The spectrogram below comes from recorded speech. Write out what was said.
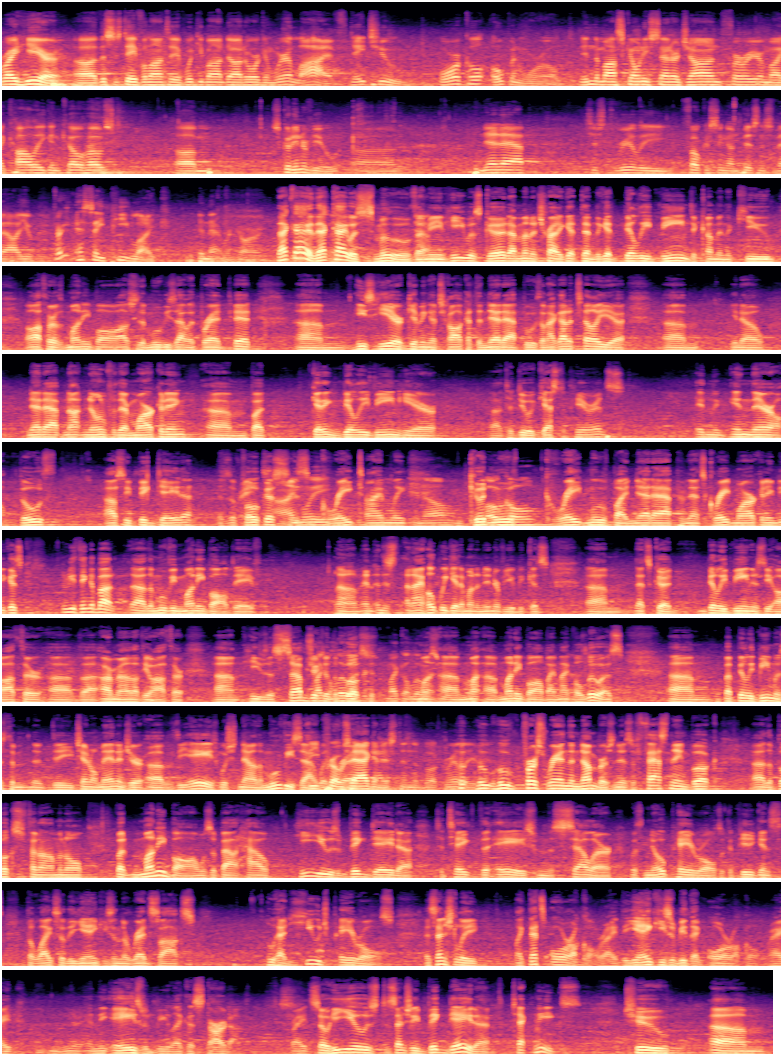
Right here. Uh, this is Dave Vellante of Wikibon.org, and we're live, day two, Oracle Open World in the Moscone Center. John Furrier, my colleague and co-host. Um, it's a good interview. Uh, NetApp, just really focusing on business value. Very SAP-like in that regard. That guy, that guy was smooth. Yeah. I mean, he was good. I'm going to try to get them to get Billy Beane to come in the cube, author of Moneyball. Obviously, the movie's out with Brad Pitt. Um, he's here giving a talk at the NetApp booth, and I got to tell you, um, you know, NetApp not known for their marketing, um, but getting Billy Beane here uh, to do a guest appearance in the, in their booth. Obviously, big data as a focus timely, is great, timely. you know, good local. move, great move by NetApp, and that's great marketing because when you think about uh, the movie Moneyball, Dave, um, and and, this, and I hope we get him on an interview because um, that's good. Billy Beane is the author of, uh, or not the author. Um, he's the subject Michael of the Lewis. book, Michael Lewis uh, wrote the Mo- book. uh, Moneyball by Michael Lewis. Um, but Billy Beane was the, the, the general manager of the A's, which now the movie's out The with Brad- protagonist in the book, really. who, who first ran the numbers, and it's a fascinating book. Uh, the book's phenomenal. But Moneyball was about how he used big data to take the A's from the cellar with no payroll to compete against the likes of the Yankees and the Red Sox, who had huge payrolls. Essentially, like that's Oracle, right? The Yankees would be like Oracle, right? And the A's would be like a startup, right? So he used essentially big data techniques to um,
